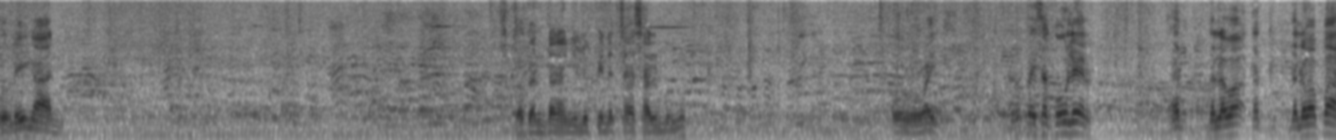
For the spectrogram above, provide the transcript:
Tulingan. Kaganda ng ilupin at saka salmon mo. Alright. Ano pa isang cooler? At dalawa, tat, dalawa pa.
